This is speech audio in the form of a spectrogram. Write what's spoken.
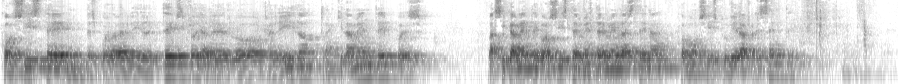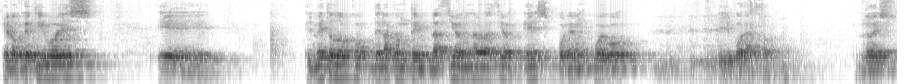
consiste, después de haber leído el texto y haberlo releído tranquilamente, pues básicamente consiste en meterme en la escena como si estuviera presente. El objetivo es eh, el método de la contemplación en la oración es poner en juego el corazón. No es,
